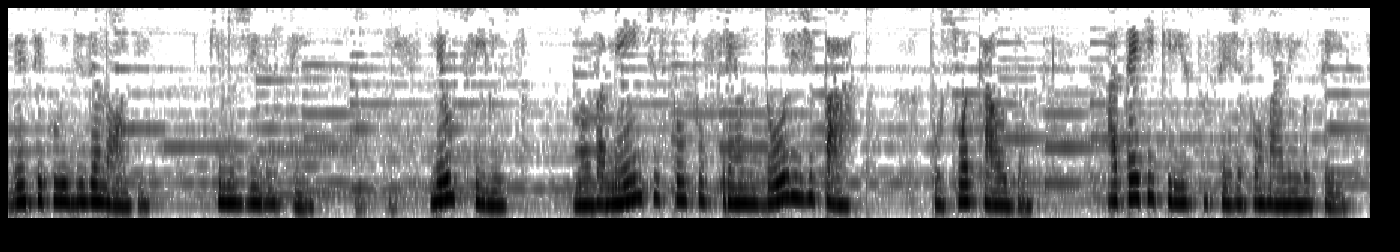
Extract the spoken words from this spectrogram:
versículo 19, que nos diz assim: Meus filhos, novamente estou sofrendo dores de parto por sua causa até que Cristo seja formado em vocês.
